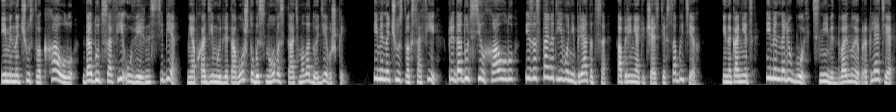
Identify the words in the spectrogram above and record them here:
Именно чувства к Хаулу дадут Софи уверенность в себе, необходимую для того, чтобы снова стать молодой девушкой. Именно чувства к Софи придадут сил Хаулу и заставят его не прятаться, а принять участие в событиях. И, наконец, именно любовь снимет двойное проклятие,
